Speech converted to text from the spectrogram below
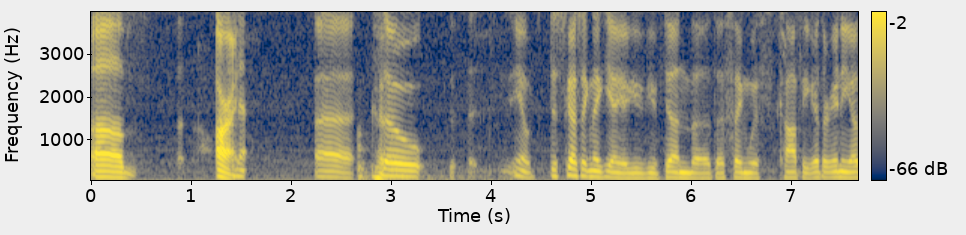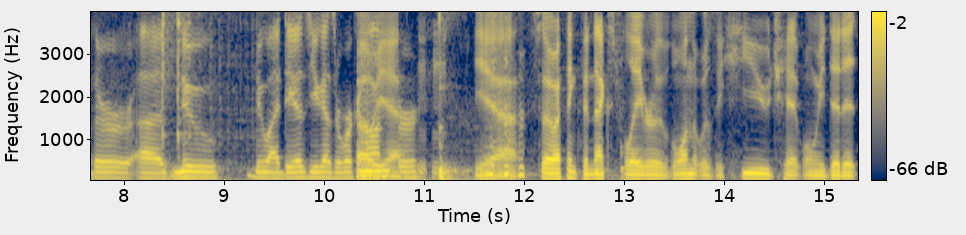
Um, all right. Now- Uh, so, you know, discussing like you know, you've, you've done the, the thing with coffee. Are there any other uh, new new ideas you guys are working Oh, on yeah. for? Mhm. yeah. So I think the next flavor, the one that was a huge hit when we did it,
